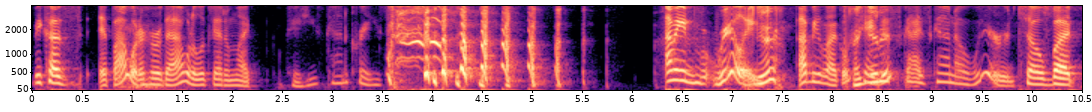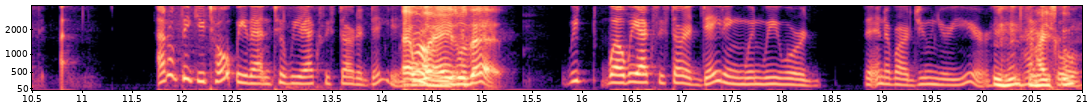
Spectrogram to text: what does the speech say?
Because if I would have heard that, I would have looked at him like, okay, he's kind of crazy. I mean, really? Yeah. I'd be like, okay, get it. this guy's kind of weird. So, but I- I don't think you told me that until we actually started dating. At what age was that? We well, we actually started dating when we were the end of our junior year Mhm, in high school.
